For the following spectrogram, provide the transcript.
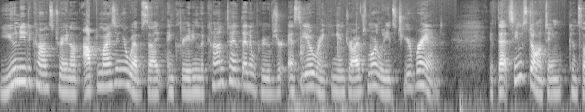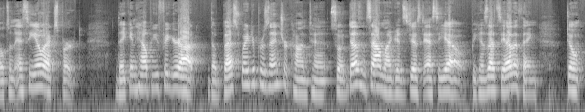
You need to concentrate on optimizing your website and creating the content that improves your SEO ranking and drives more leads to your brand. If that seems daunting, consult an SEO expert. They can help you figure out the best way to present your content so it doesn't sound like it's just SEO, because that's the other thing. Don't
